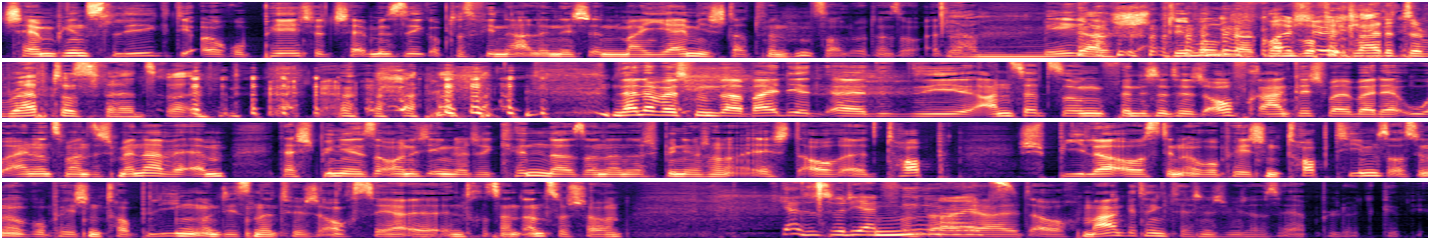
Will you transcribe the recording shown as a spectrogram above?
Champions League, die europäische Champions League, ob das Finale nicht in Miami stattfinden soll oder so. Also, Ja, mega Stimmung, da kommen so verkleidete Raptors-Fans rein. Nein, aber ich bin dabei, die, äh, die- die Ansetzung finde ich natürlich auch fraglich, weil bei der U21 Männer-WM, da spielen jetzt auch nicht irgendwelche Kinder, sondern da spielen ja schon echt auch äh, Top-Spieler aus den europäischen Top-Teams, aus den europäischen Top-Ligen und die sind natürlich auch sehr äh, interessant anzuschauen. Ja, das würde ja Von niemals, daher halt auch marketingtechnisch wieder sehr blöd gewählt.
